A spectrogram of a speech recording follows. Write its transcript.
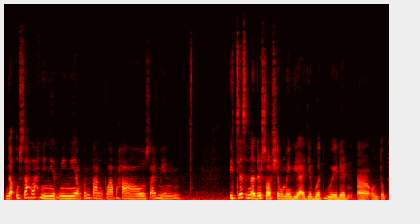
Nggak usah lah nyinyir-nyinyir tentang clubhouse. I mean it's just another social media aja buat gue dan uh, untuk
